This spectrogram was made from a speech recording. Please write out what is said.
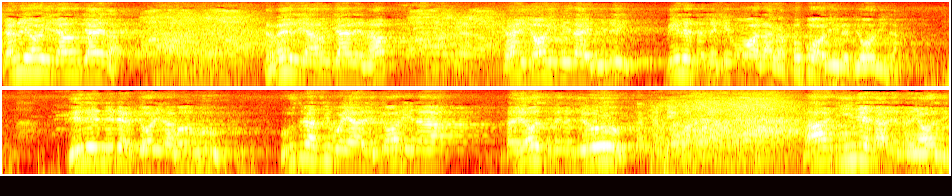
ကျန်တဲ့ရောကြီးကြားလုံးကြားရဲ့လားတပည့်တွေအားလုံးကြားတယ်နော်ဗျာကဲရောကြီးပေးလိုက်ဒီနေ့ပေးတဲ့တခင်ဘဝလာကပေါ့ပေါ့လေးပဲပြောနေတာဒီလေးနေတဲ့ပြောနေတာမဟုတ်ဘူးဘုဒ္ဓရာဖြစ်ဝေရာတွေပြောနေတာတယောစီပဲမျိုးကံပြောပါဗျာ ဟာဒီနဲ့လာတဲ့တယောစီ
